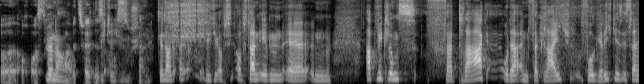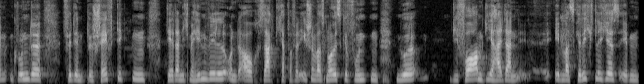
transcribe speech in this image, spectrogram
äh, auch aus dem genau. Arbeitsverhältnis richtig. auszuscheiden. Genau, äh, richtig. Ob es dann eben äh, ein Abwicklungsvertrag oder ein Vergleich vor Gericht ist, ist dann im Grunde für den Beschäftigten, der da nicht mehr hin will und auch sagt, ich habe vielleicht eh schon was Neues gefunden, nur die Form, die halt dann eben was Gerichtliches, eben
